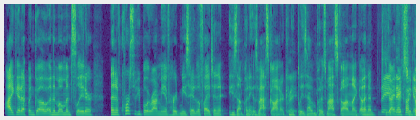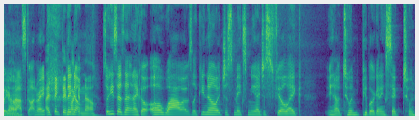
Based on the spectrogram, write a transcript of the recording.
I get up and go, and then moments later, and of course, the people around me have heard me say to the flight attendant, he's not putting his mask on, or can you please have him put his mask on? Like, and then They- the guy next to me, put your mask on, right? I think they fucking know. So he says that, and I go, oh, wow. I was like, you know, it just makes me, I just feel like, you know, too many people are getting sick, too,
